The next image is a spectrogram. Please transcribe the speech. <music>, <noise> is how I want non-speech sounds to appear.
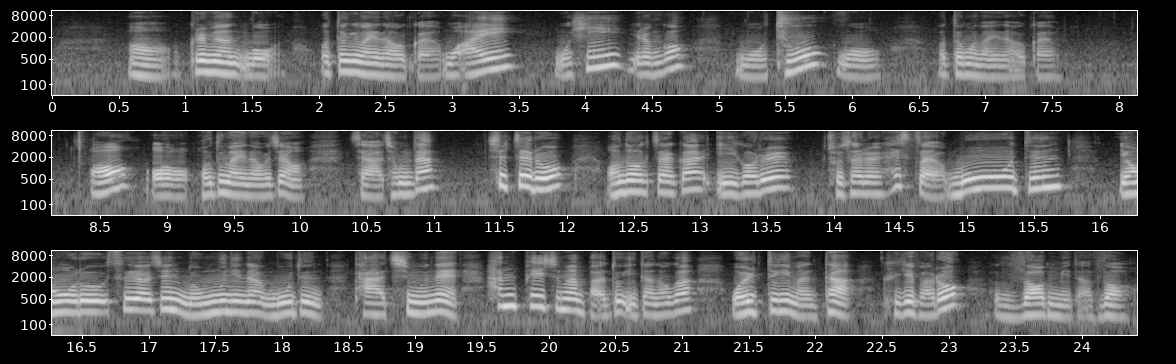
어, 그러면 뭐 어떤 게 많이 나올까요? 뭐 I, 뭐 he 이런 거, 뭐 do, 뭐 어떤 거 많이 나올까요? 어, 어, 어도 많이 나오죠. 자, 정답. 실제로 언어학자가 이거를 조사를 했어요. 모든 영어로 쓰여진 논문이나 모든 다 지문에 한 페이지만 봐도 이 단어가 월등히 많다. 그게 바로 the입니다. the.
